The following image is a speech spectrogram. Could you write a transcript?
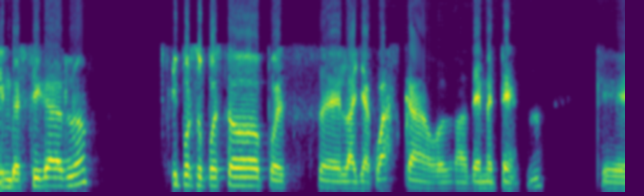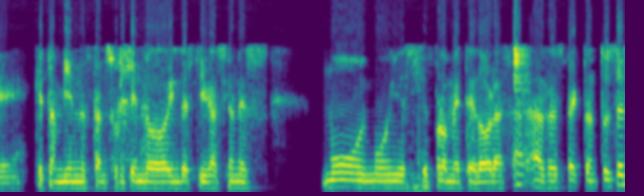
investigarlo y por supuesto pues eh, la ayahuasca o la DMT, que, que también están surgiendo investigaciones muy, muy este, prometedoras al respecto. Entonces,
